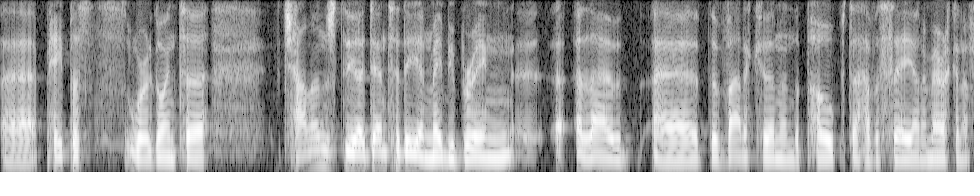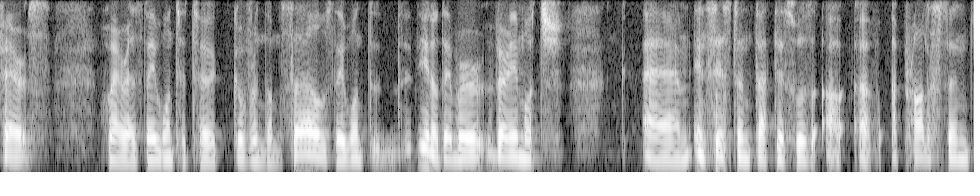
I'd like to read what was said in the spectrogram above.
uh, papists were going to challenge the identity and maybe bring uh, allow uh, the Vatican and the Pope to have a say on American affairs, whereas they wanted to govern themselves. They wanted, you know, they were very much um, insistent that this was a, a, a Protestant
